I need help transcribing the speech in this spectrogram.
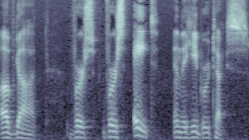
of God. Verse, verse 8 in the Hebrew text.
